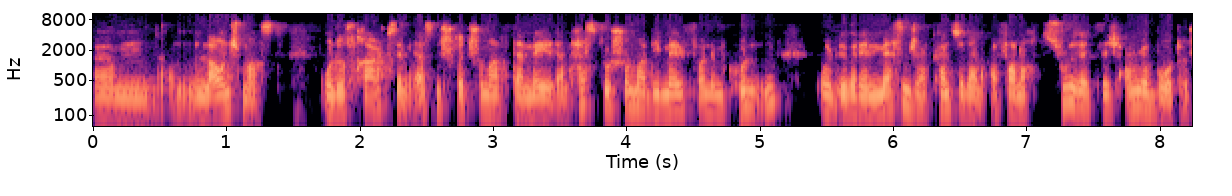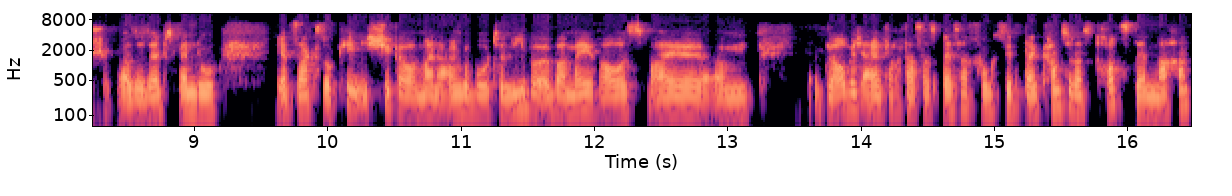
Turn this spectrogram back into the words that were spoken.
ähm, einen Launch machst und du fragst im ersten Schritt schon mal nach der Mail, dann hast du schon mal die Mail von dem Kunden und über den Messenger kannst du dann einfach noch zusätzlich Angebote schicken. Also selbst wenn du jetzt sagst, okay, ich schicke aber meine Angebote lieber über Mail raus, weil ähm, glaube ich einfach, dass das besser funktioniert, dann kannst du das trotzdem machen,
